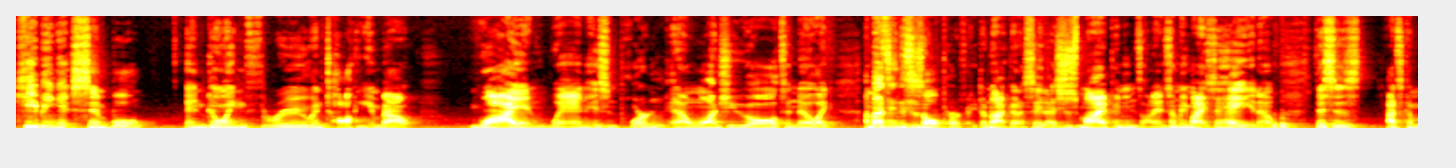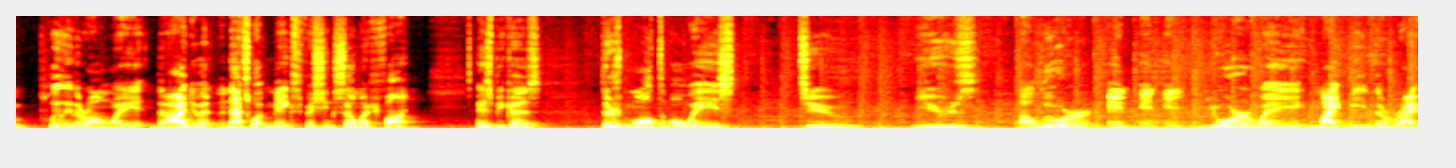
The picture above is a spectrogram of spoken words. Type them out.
keeping it simple and going through and talking about why and when is important. And I want you all to know, like, I'm not saying this is all perfect. I'm not going to say that. It's just my opinions on it. And somebody might say, hey, you know, this is that's completely the wrong way that I do it. And that's what makes fishing so much fun, is because there's multiple ways to use a lure, and, and, and your way might be the right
